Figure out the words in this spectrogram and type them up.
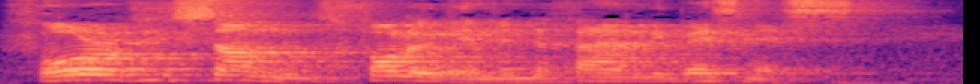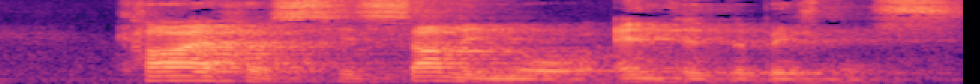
Four of his sons followed him in the family business. Caiaphas, his son in law, entered the business,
